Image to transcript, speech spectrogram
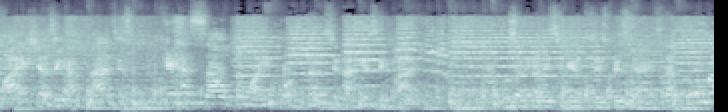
faixas e cartazes que ressaltam a importância da reciclagem. Os agradecimentos especiais da turma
